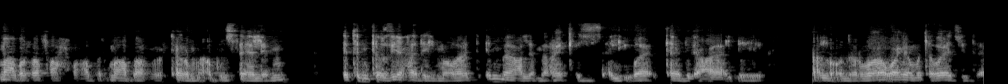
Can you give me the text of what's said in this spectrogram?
معبر رفح وعبر معبر كرم أبو سالم يتم توزيع هذه المواد إما على مراكز الإيواء التابعة للأونروا وهي متواجدة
